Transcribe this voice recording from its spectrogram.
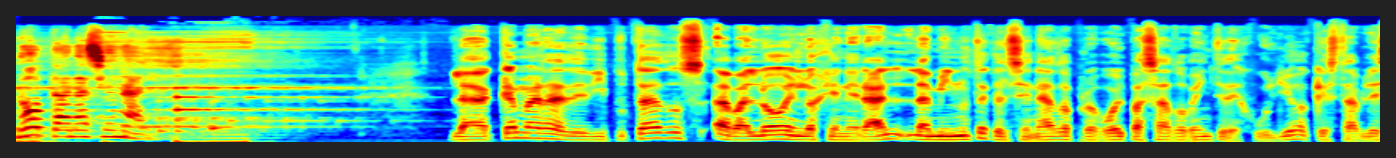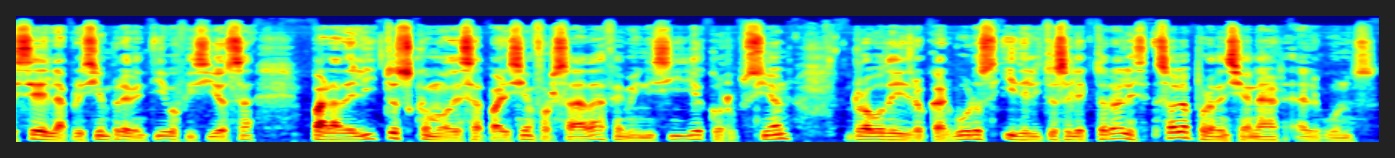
Nota Nacional. La Cámara de Diputados avaló en lo general la minuta que el Senado aprobó el pasado 20 de julio que establece la prisión preventiva oficiosa para delitos como desaparición forzada, feminicidio, corrupción, robo de hidrocarburos y delitos electorales, solo por mencionar algunos.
